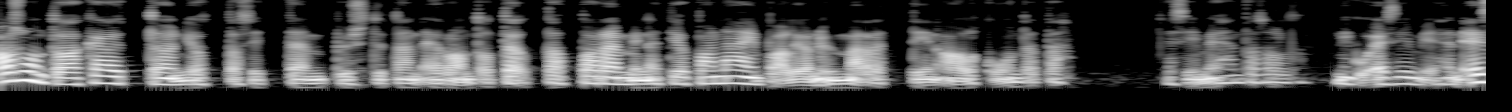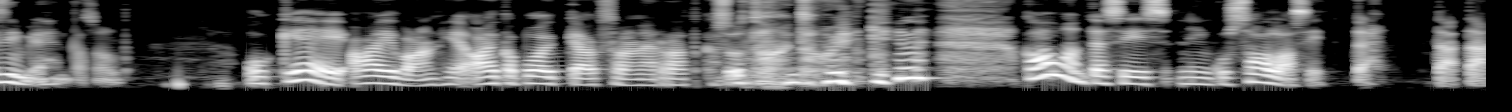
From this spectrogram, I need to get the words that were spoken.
asuntoa käyttöön, jotta sitten pystytään eron toteuttaa paremmin, että jopa näin paljon ymmärrettiin alkuun tätä esimiehen tasolta, niin kuin esimiehen esimiehen tasolta. Okei, aivan. Ja aika poikkeuksellinen ratkaisu toituikin. Kauan te siis niin kuin salasitte tätä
